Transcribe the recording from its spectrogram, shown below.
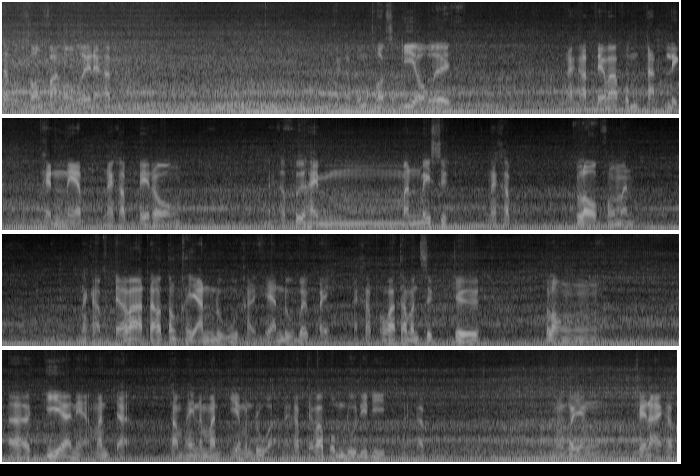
ทั้งสองฝั่งออกเลยนะครับนะครับผมถอดสกีออกเลยนะครับ แต่ว่าผมตัดเหล็กแผ่นแหนบนะครับ ไปรองนะครับเพื่อให้มันไม่สึกนะครับกรอกของมัน นะครับ แต่ว่าเราต้องขยันดูขยันดูบ่อยๆนะครับ เพราะว่าถ้ามันสึกเจอปล่องเออเกียร์เนี่ยมันจะทำให้น้ำมันเกียร์มันรั่วนะครับ แต่ว่าผมดูดีๆนะครับ มันก็ยังใช้ได้ครับ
